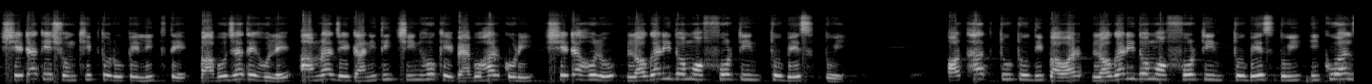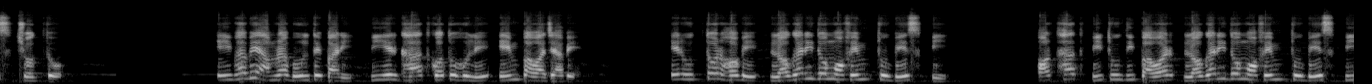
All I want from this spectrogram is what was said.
সেটাকে সংক্ষিপ্ত রূপে লিখতে বা বোঝাতে হলে আমরা যে গাণিতিক চিহ্নকে ব্যবহার করি, সেটা হলো logarithm of fourteen to base দুই। অর্থাৎ two to the power logarithm of fourteen to base দুই ইকুয়ালস চোদ্দ। এইভাবে আমরা বলতে পারি বি এর ঘাত কত হলে এম পাওয়া যাবে। এর উত্তর হবে logarithm of M to base B অর্থাৎ B to the power logarithm of M to base B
